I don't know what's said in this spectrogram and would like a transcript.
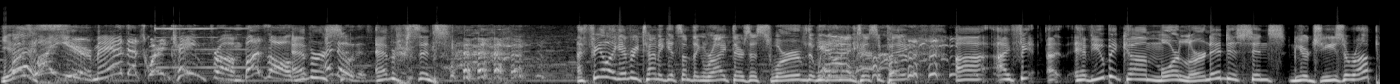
Yes. Buzz Lightyear, man. That's where it came from. Buzz Aldrin. Ever, I know this. ever since. I feel like every time he gets something right, there's a swerve that we Yeah, don't anticipate. uh, I feel. Uh, have you become more learned since your G's are up?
